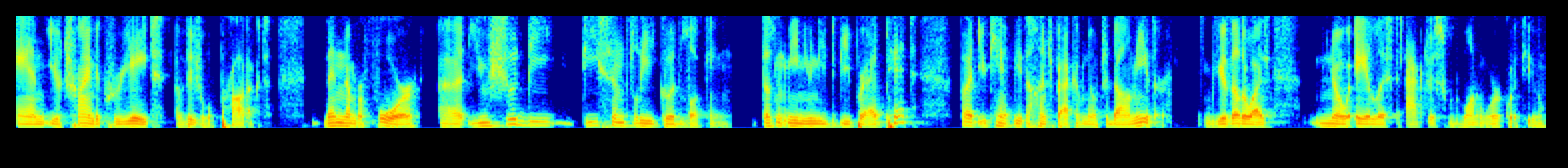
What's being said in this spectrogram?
and you're trying to create a visual product. Then number four, uh, you should be decently good looking. Doesn't mean you need to be Brad Pitt, but you can't be the Hunchback of Notre Dame either, because otherwise no A-list actress would want to work with you.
